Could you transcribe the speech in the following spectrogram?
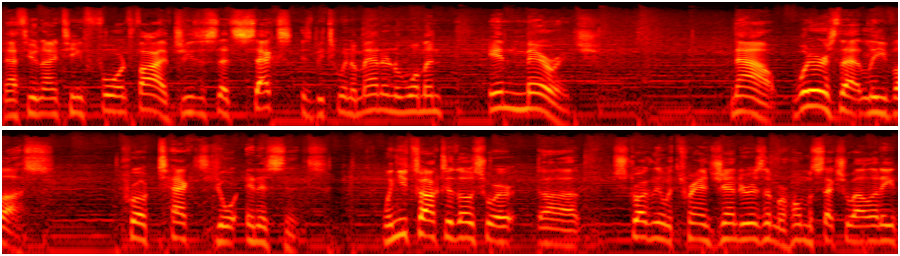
Matthew 19, 4 and 5, Jesus said, Sex is between a man and a woman in marriage. Now, where does that leave us? Protect your innocence. When you talk to those who are uh, struggling with transgenderism or homosexuality,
